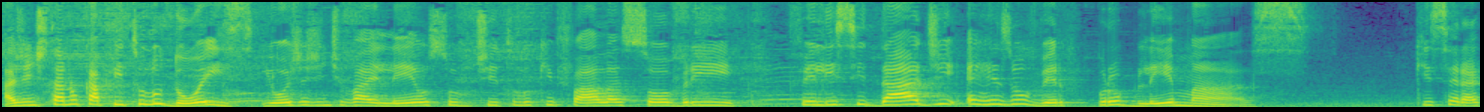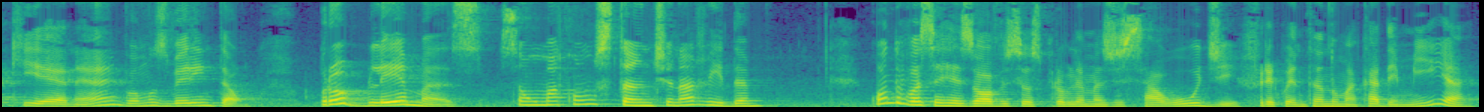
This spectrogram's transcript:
A gente está no capítulo 2 e hoje a gente vai ler o subtítulo que fala sobre felicidade é resolver problemas. Que será que é, né? Vamos ver então. Problemas são uma constante na vida. Quando você resolve os seus problemas de saúde frequentando uma academia,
